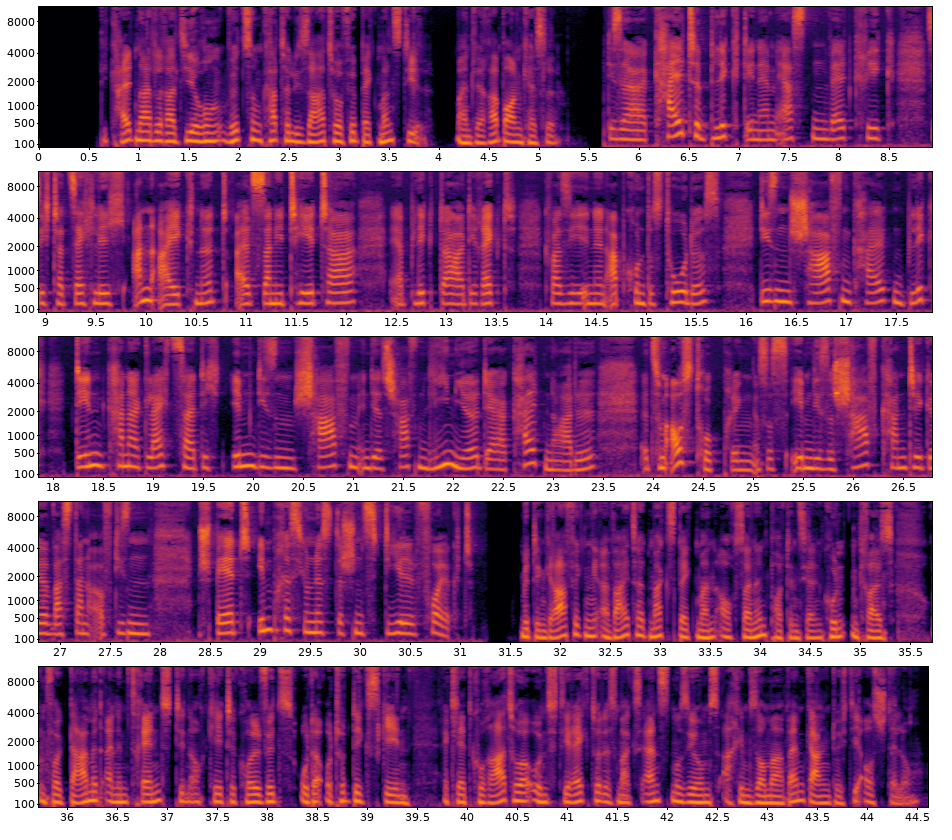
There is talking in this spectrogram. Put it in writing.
Die Kaltnadelradierung wird zum Katalysator für Beckmanns Stil, meint Vera Bornkessel dieser kalte Blick, den er im Ersten Weltkrieg sich tatsächlich aneignet als Sanitäter, er blickt da direkt quasi in den Abgrund des Todes, diesen scharfen, kalten Blick, den kann er gleichzeitig in diesem scharfen, in der scharfen Linie der Kaltnadel äh, zum Ausdruck bringen. Es ist eben dieses scharfkantige, was dann auf diesen spätimpressionistischen Stil folgt. Mit den Grafiken erweitert Max Beckmann auch seinen potenziellen Kundenkreis und folgt damit einem Trend, den auch Käthe Kollwitz oder Otto Dix gehen, erklärt Kurator und Direktor des Max-Ernst-Museums Achim Sommer beim Gang durch die Ausstellung.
